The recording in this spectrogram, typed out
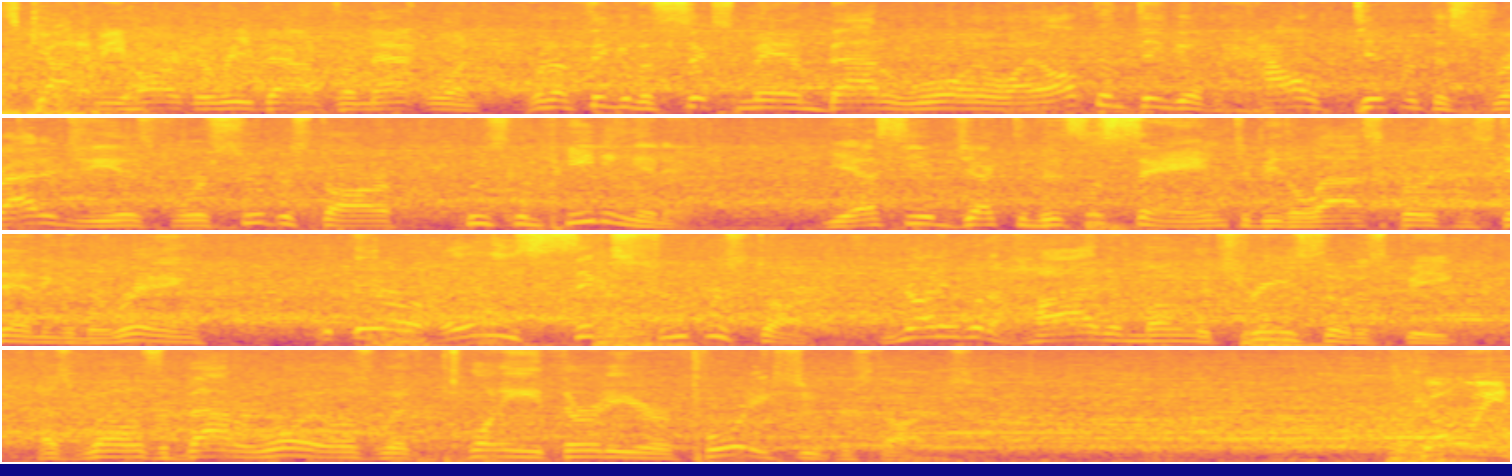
It's got to be hard to rebound from that one. When I think of a six-man battle royal, I often think of how different the strategy is for a superstar who's competing in it. Yes, the objective is the same, to be the last person standing in the ring, but there are only six superstars. You're not able to hide among the trees, so to speak, as well as the Battle Royals with 20, 30, or 40 superstars. Going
